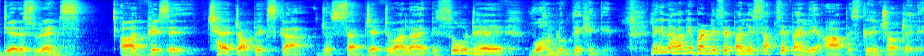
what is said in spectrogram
डियर स्टूडेंट्स आज फिर से छह टॉपिक्स का जो सब्जेक्ट वाला एपिसोड है, वो हम लोग देखेंगे। लेकिन आगे बढ़ने से पहले, सबसे पहले आप स्क्रीनशॉट ले लें।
